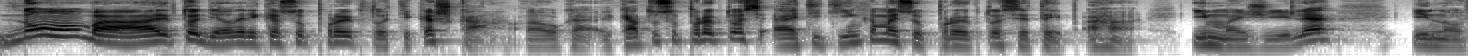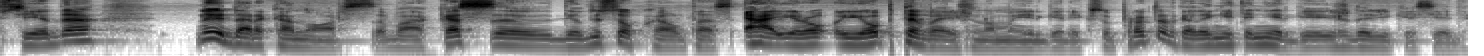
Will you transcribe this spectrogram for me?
Nu, va, todėl reikia suprojektuoti kažką. O ką, ką tu suprojektuosi? Atitinkamai suprojektuosi taip. Aha, į mažylę, į nausėdą Nu ir dar ką nors, va, kas e, dėl viso kaltas. A, ir į OpTV, žinoma, irgi reikia suproti, kadangi ten irgi išdavikė sėdi.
